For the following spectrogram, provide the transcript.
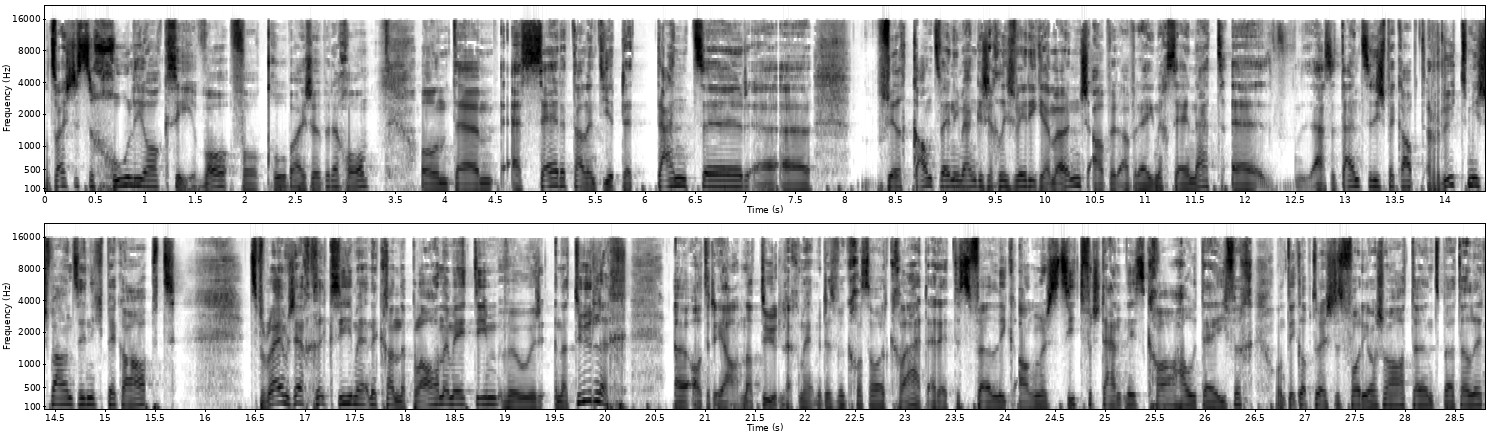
Und zwar war das der Julio der von Kuba ist rübergekommen. Und ähm, ein sehr sehr talentierter Tänzer, äh, äh, vielleicht ganz wenig, manchmal ein bisschen schwieriger Mensch, aber, aber eigentlich sehr nett. Äh, also Tänzer ist begabt, rhythmisch wahnsinnig begabt. Das Problem war echt, man konnte nicht planen mit ihm, weil er natürlich, äh, oder ja, natürlich, man hat mir das wirklich so erklärt, er hat ein völlig anderes Zeitverständnis gehabt, halt einfach. Und ich glaube, du hast das vorhin auch schon angetönt, Bödeler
